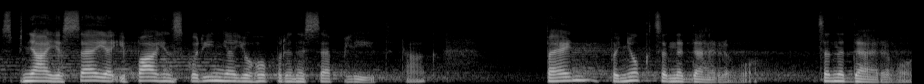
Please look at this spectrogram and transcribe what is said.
з пня Єсея, і пагін з коріння його принесе плід. Так. Пень, пеньок це не дерево, це не дерево.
